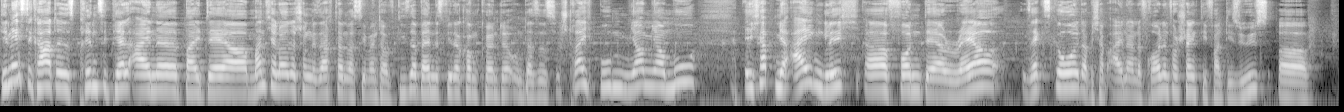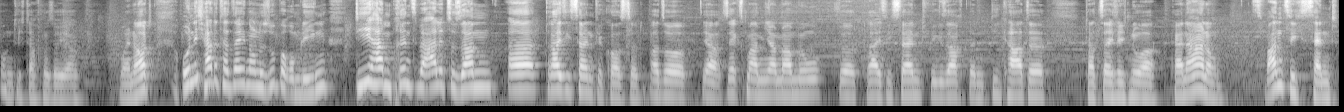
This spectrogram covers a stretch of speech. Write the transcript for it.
Die nächste Karte ist prinzipiell eine, bei der manche Leute schon gesagt haben, dass sie eventuell auf dieser Bandis wiederkommen könnte und das ist Streichbuben Miau Miau Mu. Ich habe mir eigentlich äh, von der Rare 6 geholt, aber ich habe eine an eine Freundin verschenkt, die fand die süß äh, und ich dachte mir so, ja, why not? Und ich hatte tatsächlich noch eine Super rumliegen. Die haben prinzipiell alle zusammen äh, 30 Cent gekostet. Also ja, 6 mal Miau Miau Mu für 30 Cent. Wie gesagt, wenn die Karte tatsächlich nur, keine Ahnung, 20 Cent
